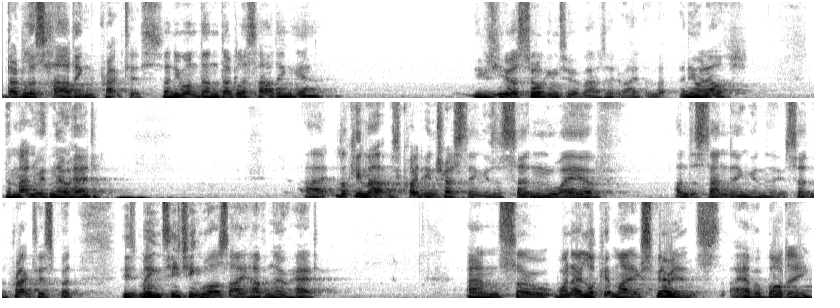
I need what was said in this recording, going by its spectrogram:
Douglas Harding practice. Anyone done Douglas Harding here? Was you was talking to about it, right? Anyone else? The man with no head? Uh, look him up, it's quite interesting. There's a certain way of understanding and a certain practice, but his main teaching was, I have no head. And so when I look at my experience, I have a body,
